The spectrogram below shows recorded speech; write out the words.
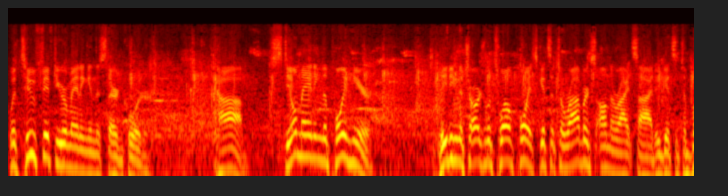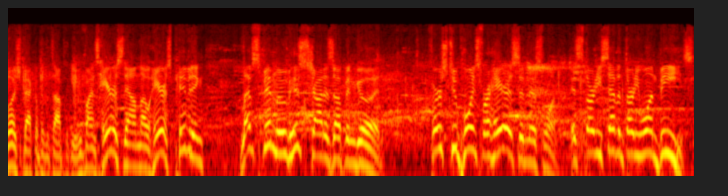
with 2.50 remaining in this third quarter. Cobb still manning the point here. Leading the charge with 12 points, gets it to Roberts on the right side, who gets it to Bush back up at the top of the key, who finds Harris down low. Harris pivoting, left spin move, his shot is up and good. First two points for Harris in this one. It's 37 31 Bees.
